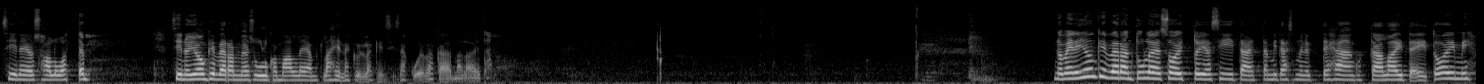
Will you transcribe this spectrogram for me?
siinä jos haluatte. Siinä on jonkin verran myös ulkomalleja, mutta lähinnä kylläkin sisäkuivakäymälöitä. No meille jonkin verran tulee soittoja siitä, että mitäs me nyt tehdään, kun tämä laite ei toimi.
